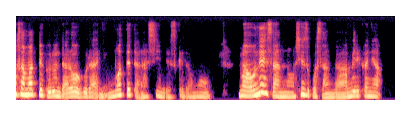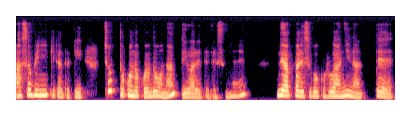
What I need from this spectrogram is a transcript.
収まってくるんだろうぐらいに思ってたらしいんですけども、まあ、お姉さんの静子さんがアメリカに遊びに来た時ちょっとこの子どうなんて言われてですねでやっぱりすごく不安になって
